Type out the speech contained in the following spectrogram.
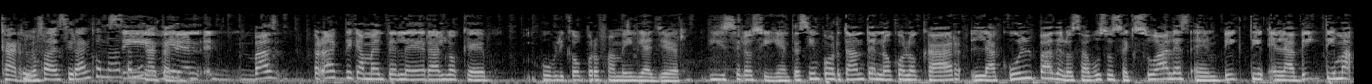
Carla. ¿Tú vas a decir algo, Sí, Natalie? miren, vas prácticamente leer algo que publicó Profamilia ayer. Dice lo siguiente, es importante no colocar la culpa de los abusos sexuales en, vícti- en la víctima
